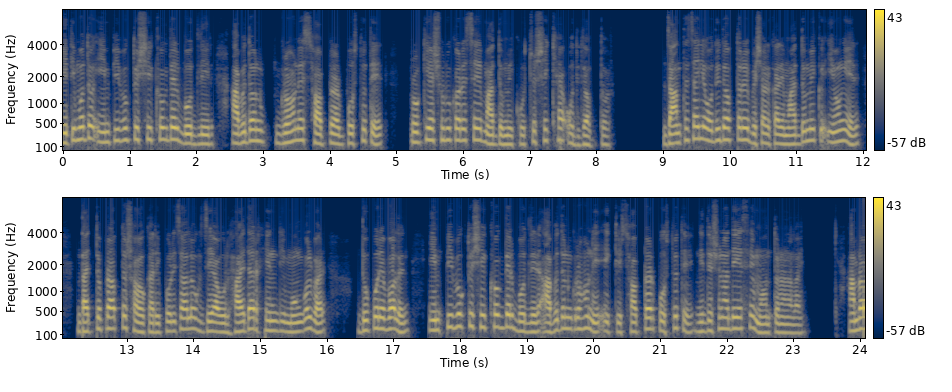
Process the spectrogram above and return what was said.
ইতিমধ্যে এমপিভুক্ত শিক্ষকদের বদলির আবেদন গ্রহণের সফটওয়্যার প্রস্তুতের প্রক্রিয়া শুরু করেছে মাধ্যমিক উচ্চশিক্ষা অধিদপ্তর। জানতে চাইলে অধিদপ্তরের বেসরকারি মাধ্যমিক ইয়ংয়ের দায়িত্বপ্রাপ্ত সহকারী পরিচালক জিয়াউল হায়দার হেনরি মঙ্গলবার দুপুরে বলেন, এমপিভুক্ত শিক্ষকদের বদলির আবেদন গ্রহণে একটি সফটওয়্যার প্রস্তুতে নির্দেশনা দিয়েছে মন্ত্রণালয়। আমরা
